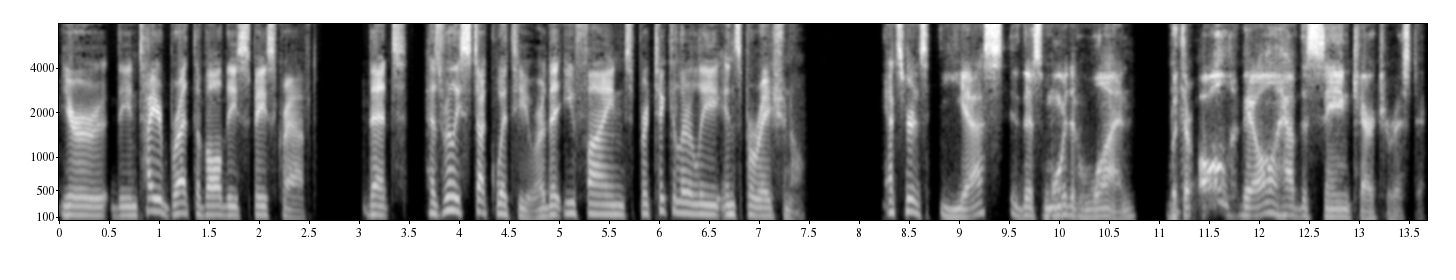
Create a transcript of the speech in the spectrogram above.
your the entire breadth of all these spacecraft that has really stuck with you or that you find particularly inspirational? Answer is yes. There's more than one, but they're all they all have the same characteristic.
